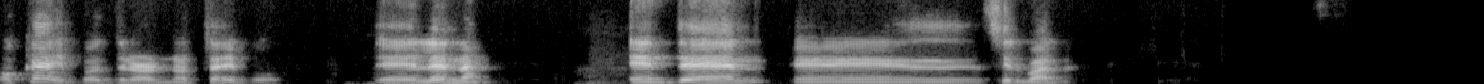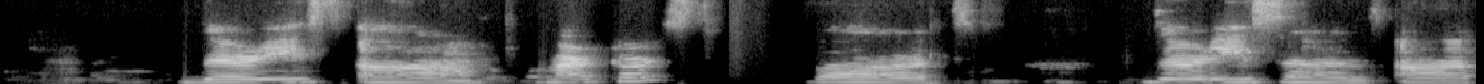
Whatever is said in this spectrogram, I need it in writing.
okay, but there are no table. Elena, and then uh, Silvana. There is uh, markers, but there isn't a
